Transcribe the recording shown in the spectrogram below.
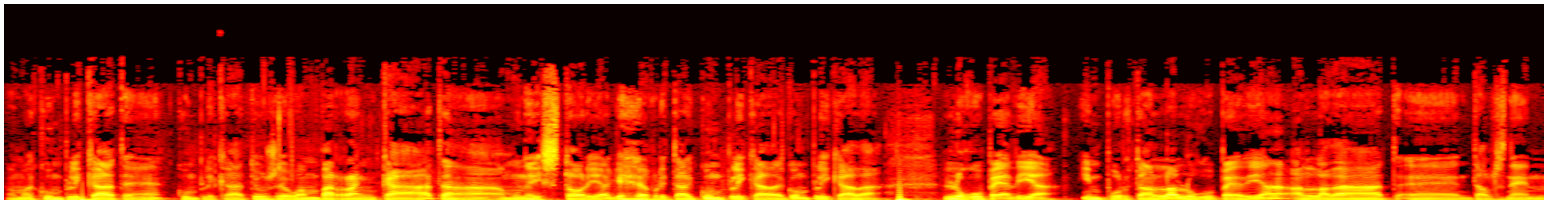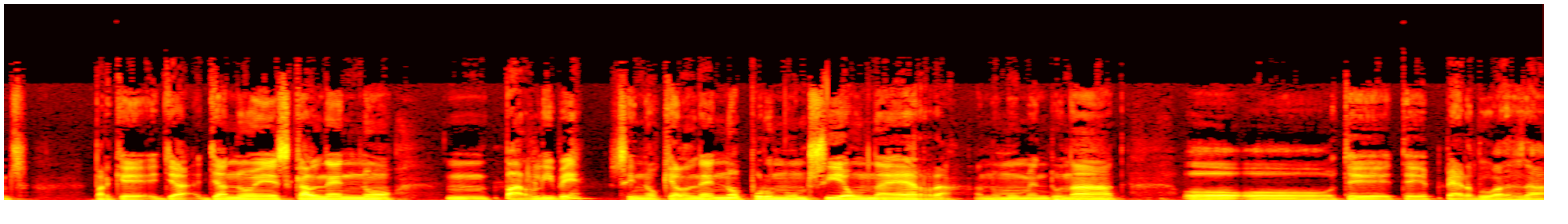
Home, complicat, eh? Complicat, us heu embarrancat eh, amb una història que, de veritat, complicada, complicada. Logopèdia, important la logopèdia a l'edat eh, dels nens, perquè ja, ja no és que el nen no mm, parli bé, sinó que el nen no pronuncia una R en un moment donat, o, o té, té pèrdues de,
